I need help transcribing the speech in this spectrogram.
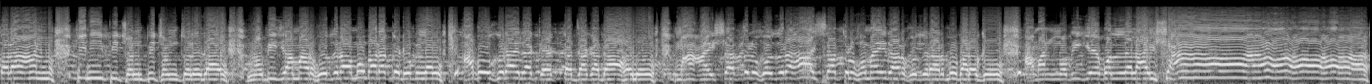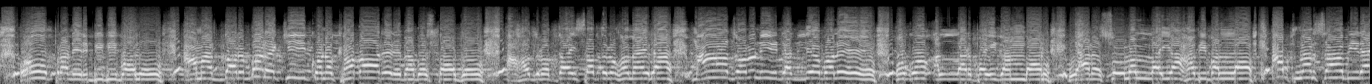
তাআলা তিনি পিছন পিছন চলে যায়। নবীজি আমার হুজরা মোবারকে ঢুকলেন। আবু হুরায়রাকে একটা জায়গা দেওয়া হলো, মা আয়েশাতুল হুজরা, আয়েশাতুল হুমায়রার হুজরার মোবারকে। আমার নবীকে বললেন, আয়েশা, ও প্রাণের বিবি বলো, আমার দরবারে কি কোনো খাবারের ব্যবস্থা আছে? হযরত আয়েশাতুল হুমায়রা মা জননী ডাক দিয়ে বলে, ওগো আল্লাহর পয়গম্বর, ইয়া রাসূলুল্লাহ, ইয়া হাবিবাল্লাহ আপনার সাহাবীরা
